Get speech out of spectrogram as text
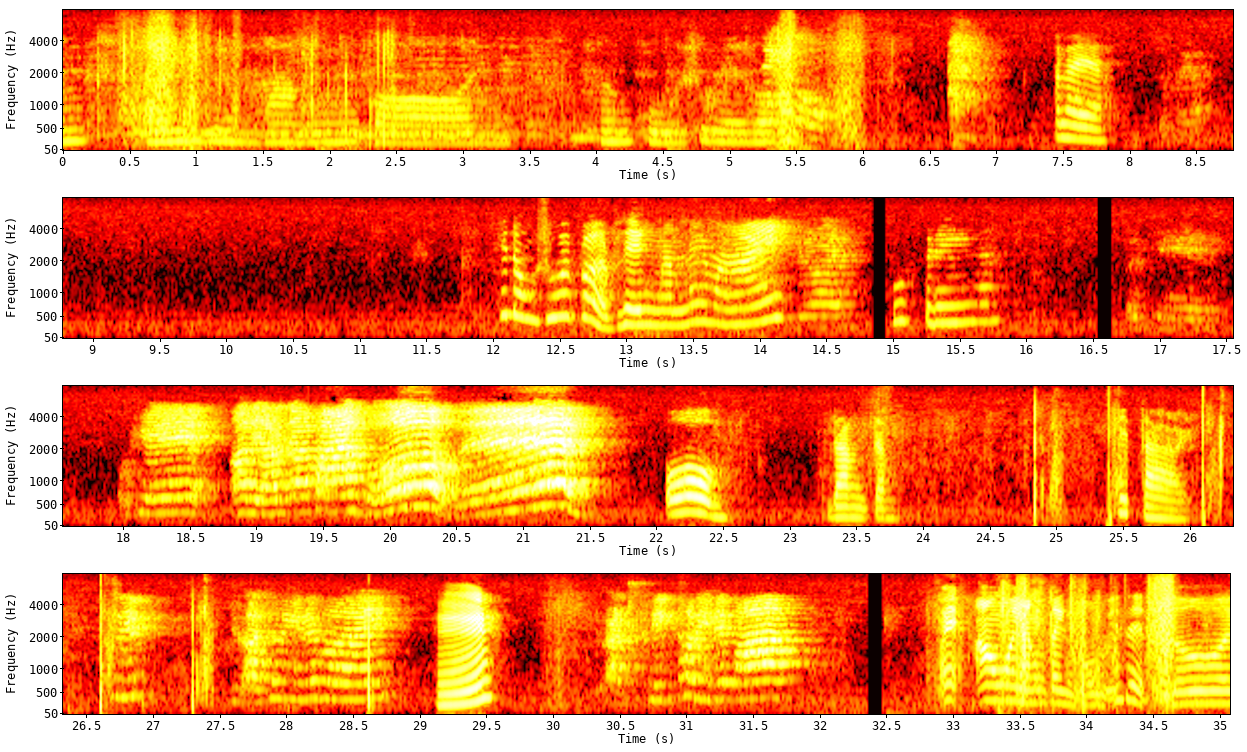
ดังให้หิ่งพังก่อนหลวงปู่ช่วยรอดอะไรอะให้ดงช่วยเปิดเพลงนั้นได้ไหมพูดปริงนั้นโอเค โอเคก็เดี๋ยวจะพากูเล่นโอม ดังจัง ให้ตาย คลิปหยุดอัดเท่านี้ได้ไหมหืม หยุดอัดคลิปเท่านี้ได้ปะไม่เอาอะยังแต่งตัวไม่เสร็จเลย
